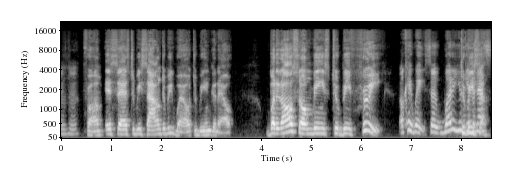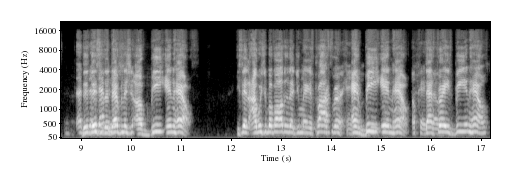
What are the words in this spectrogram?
Mhm. from. It says to be sound, to be well, to be in good health, but it also means to be free. Okay, wait. So what are you To be giving sa- us? a This is the definition of be in health. He said, I wish above all things that you may prosper, Prosper and and be be- in health. Okay, That so- phrase be in health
